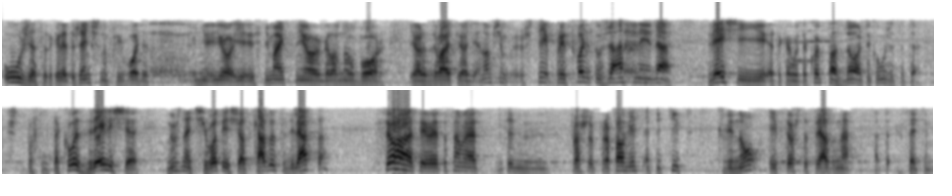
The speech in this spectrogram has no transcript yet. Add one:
ужас, это когда эту женщину приводят, ее, снимают с нее головной убор, ее разрывают ее одежду. Ну, в общем, с ней происходят ужасные, да, вещи, и это как бы такой позор, такой ужас. Это после такого зрелища нужно от чего-то еще отказываться, деляться. Все, ты, это самое, пропал весь аппетит к вину и все, что связано с этим.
